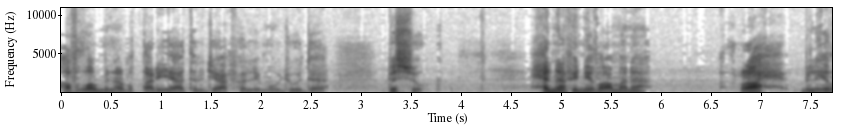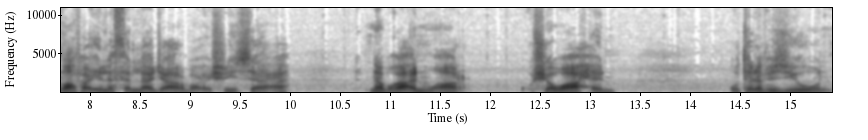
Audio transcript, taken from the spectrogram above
أفضل من البطاريات الجافة اللي موجودة بالسوق. حنا في نظامنا راح بالإضافة إلى الثلاجة 24 ساعة نبغى أنوار وشواحن وتلفزيون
